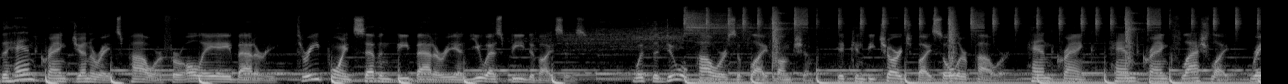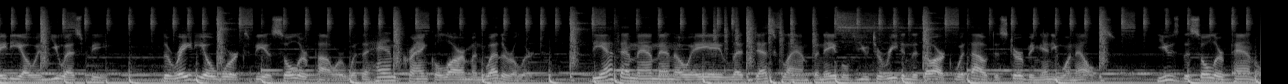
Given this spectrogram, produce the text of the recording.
The hand crank generates power for all AA battery, 3.7B battery and USB devices. With the dual power supply function, it can be charged by solar power, hand crank, hand crank flashlight, radio and USB. The radio works via solar power with a hand crank alarm and weather alert. The FMM LED desk lamp enables you to read in the dark without disturbing anyone else. Use the solar panel,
